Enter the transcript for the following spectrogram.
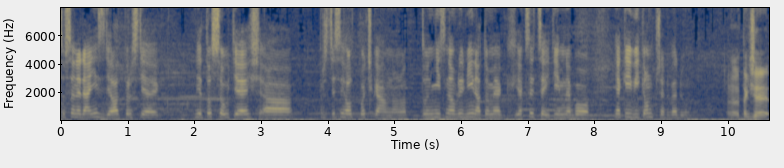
to se nedá nic dělat, prostě je to soutěž a prostě si hold počkám. No. no to nic neovlivní na tom, jak, jak se cítím nebo jaký výkon předvedu. E, takže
